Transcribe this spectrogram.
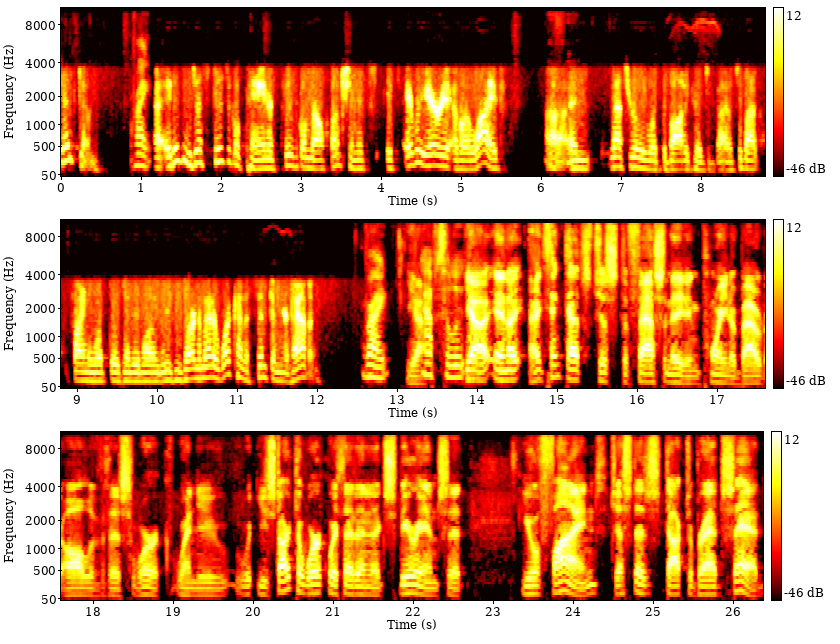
symptom. Right. Uh, it isn't just physical pain or physical malfunction. It's it's every area of our life, uh, mm-hmm. and that's really what the body code's about. It's about finding what those underlying reasons are, no matter what kind of symptom you're having. Right. Yeah. Absolutely. Yeah, and I, I think that's just the fascinating point about all of this work. When you you start to work with it and experience it, you'll find, just as Dr. Brad said,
